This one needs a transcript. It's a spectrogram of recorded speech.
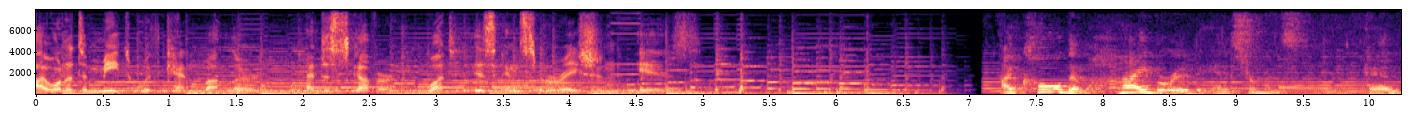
I wanted to meet with Ken Butler and discover what his inspiration is. I call them hybrid instruments. And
